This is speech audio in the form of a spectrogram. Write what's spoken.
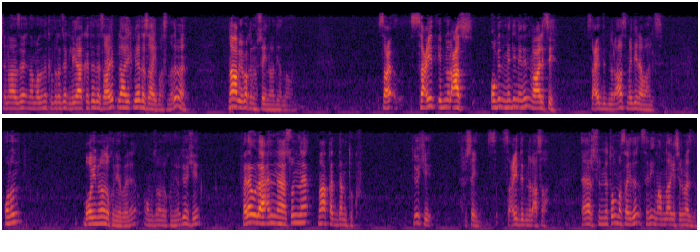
Cenaze namazını kıldıracak liyakate de sahip, layıklığa da sahip aslında değil mi? Ne yapıyor bakın Hüseyin radıyallahu anh. Sa Said İbnül As, o gün Medine'nin valisi. Said İbnül As, Medine valisi. Onun boynuna dokunuyor böyle, omzuna dokunuyor. Diyor ki, فَلَوْلَا اَنَّا سُنَّ مَا قَدَّمْتُكُ Diyor ki Hüseyin, Said İbnül As'a, eğer sünnet olmasaydı seni imamlığa geçirmezdim.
